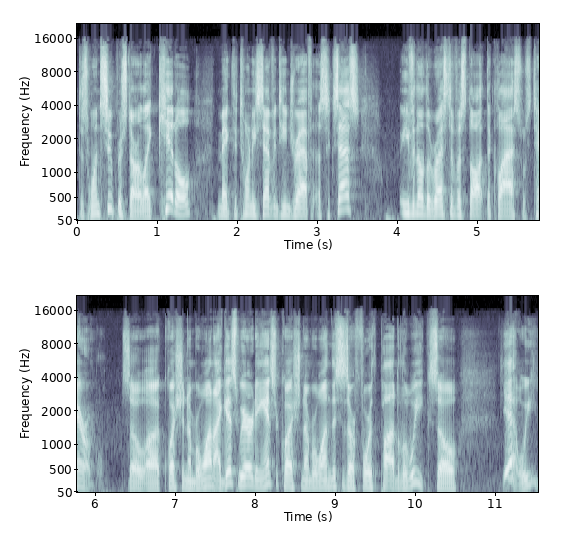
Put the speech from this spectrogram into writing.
Does one superstar like Kittle make the 2017 draft a success, even though the rest of us thought the class was terrible? So, uh, question number one. I guess we already answered question number one. This is our fourth pod of the week. So, yeah, we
